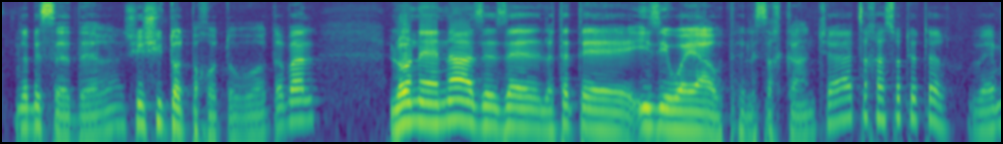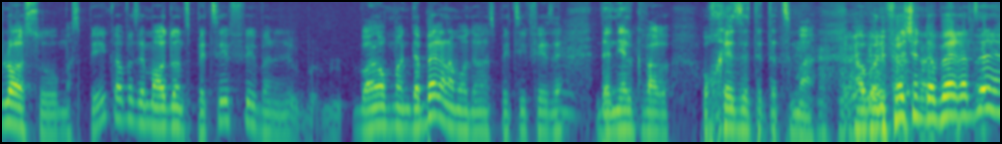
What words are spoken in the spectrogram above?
זה בסדר, יש שיטות פחות טובות, אבל לא נהנה זה, זה לתת uh, easy way out לשחקן שהיה צריך לעשות יותר, והם לא עשו מספיק, אבל זה מועדון ספציפי, ובואו נדבר על המועדון הספציפי הזה, דניאל כבר אוחזת את עצמה. אבל לפני שנדבר על זה,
